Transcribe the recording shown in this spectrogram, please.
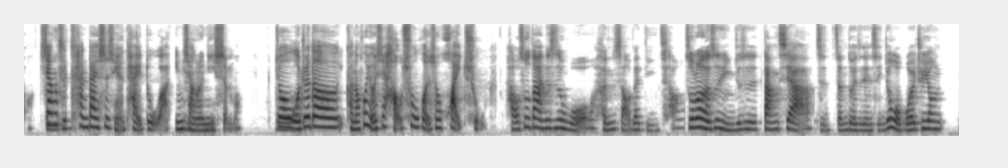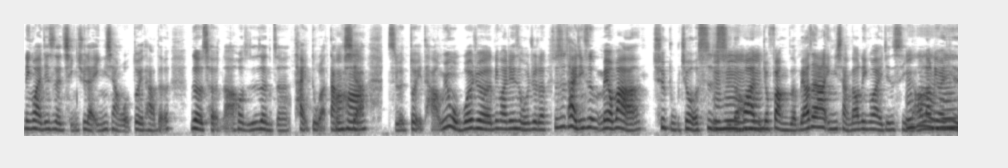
哦，这样子看待事情的态度啊，影响了你什么？就我觉得可能会有一些好处或者是坏处。好处当然就是我很少在低潮，做任何事情就是当下只针对这件事情，就我不会去用。另外一件事的情绪来影响我对他的热忱啊，或者是认真态度啊，当下只会对他，因为我不会觉得另外一件事，我觉得就是他已经是没有办法去补救的事实的话，你就放着，不要再让影响到另外一件事情，然后让另外一件事情。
